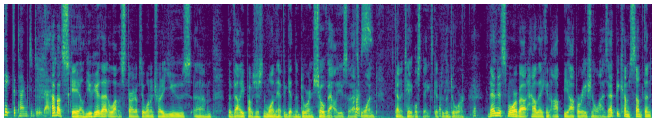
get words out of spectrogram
Take the time to do that. How about scale? You hear that a lot with startups. They want to try to use um, the value proposition. One, they have to get in the door and show value. So that's one kind of table stakes, get through the door. Yep. Then it's more about how they can op- be operationalized. That becomes something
